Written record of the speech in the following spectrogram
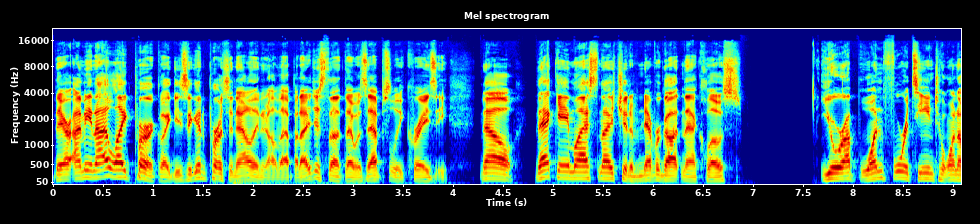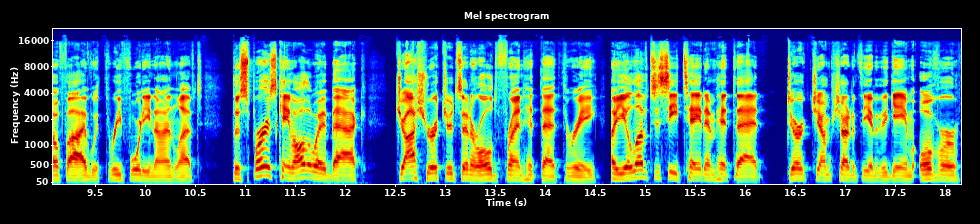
there. I mean, I like Perk. Like, he's a good personality and all that, but I just thought that was absolutely crazy. Now, that game last night should have never gotten that close. You were up 114 to 105 with 349 left. The Spurs came all the way back. Josh Richardson, our old friend, hit that three. Uh, you love to see Tatum hit that Dirk jump shot at the end of the game over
